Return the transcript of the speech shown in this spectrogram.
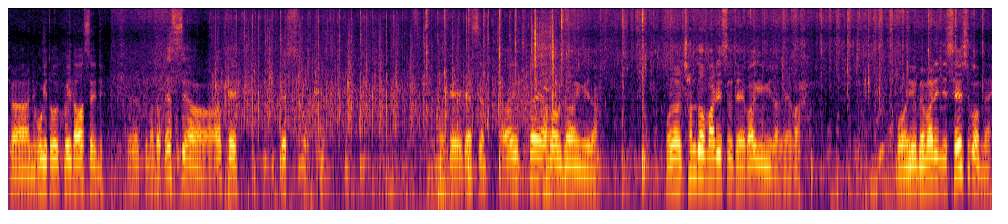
자, 이제 고기 더 거의 다 왔어요, 이제. 네, 좀만 더 됐어요. 오케이. 됐어. 오케이, 됐어. 아유, 축하해요. 서울정입니다. 오늘 참돔 마리수 대박입니다, 대박. 뭐, 이거 몇 마리인지 셀 수가 없네.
